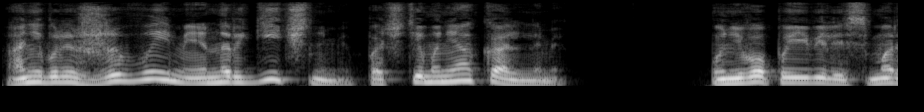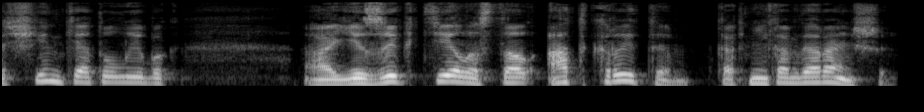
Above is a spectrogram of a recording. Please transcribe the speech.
Они были живыми, энергичными, почти маниакальными. У него появились морщинки от улыбок, а язык тела стал открытым, как никогда раньше.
